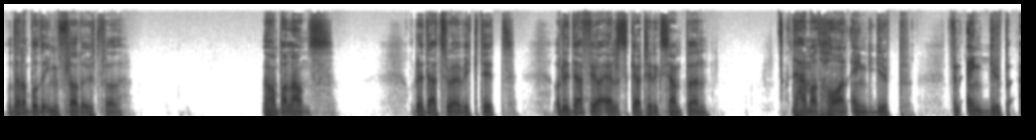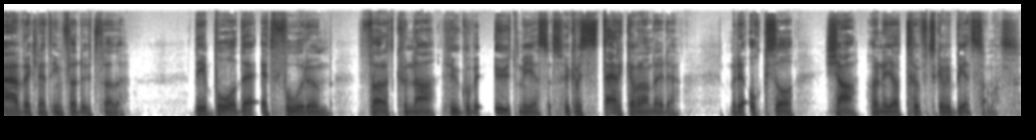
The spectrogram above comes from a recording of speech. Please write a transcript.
Och den har både inflöde och utflöde. Den har balans. Och Det där tror jag är viktigt. Och Det är därför jag älskar till exempel det här med att ha en NG-grupp. För en NG-grupp är verkligen ett inflöde och utflöde. Det är både ett forum för att kunna, hur går vi ut med Jesus? Hur kan vi stärka varandra i det? Men det är också, tja, hörni jag har tufft, ska vi be tillsammans?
